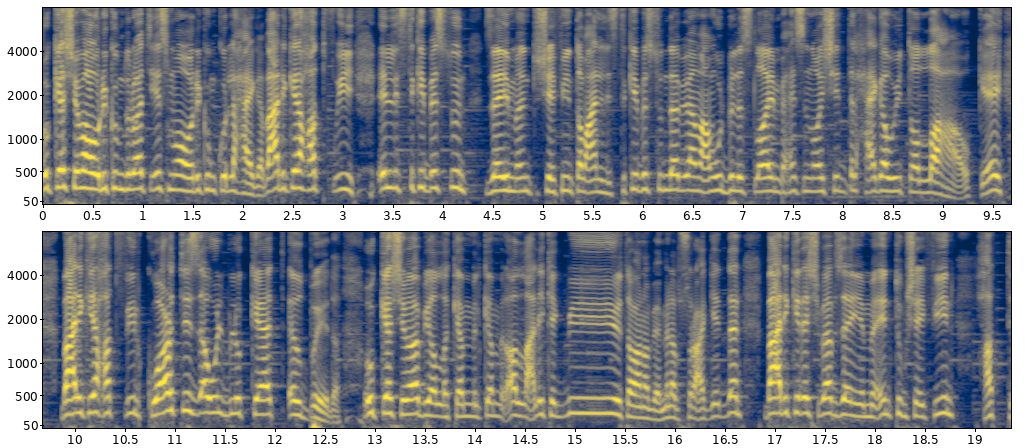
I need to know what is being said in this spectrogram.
okay يا شباب هوريكم دلوقتي اسمه وهوريكم كل حاجة. بعد كده حط فوقيه ال sticky piston. زي ما أنتم شايفين طبعا ال sticky piston ده بيبقى معمول بالسلايم بحيث إن هو يشد الحاجة ويطلعها. okay؟ بعد كده حط فيه الكوارتز أو ال block ات البيضاء. okay يا شباب يلا كمل. كمل الله عليك يا كبير. طبعا هو بيعملها بسرعة جدا. بعد كده يا شباب زي ما أنتم شايفين حط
